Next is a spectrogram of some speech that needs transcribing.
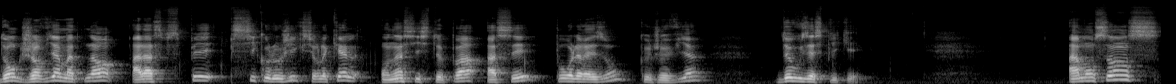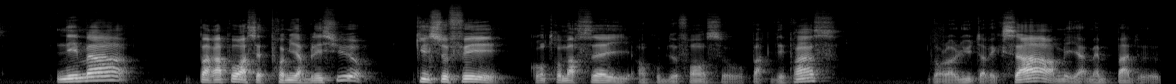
Donc j'en viens maintenant à l'aspect psychologique sur lequel on n'insiste pas assez pour les raisons que je viens de vous expliquer. À mon sens, Neymar, par rapport à cette première blessure, qu'il se fait contre Marseille en Coupe de France au Parc des Princes, dans la lutte avec Sarr, mais il n'y a même pas de,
